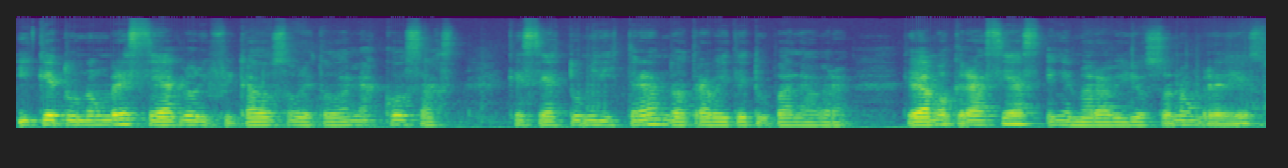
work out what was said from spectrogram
y que tu nombre sea glorificado sobre todas las cosas que seas tú ministrando a través de tu palabra. Te damos gracias en el maravilloso nombre de Jesús.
